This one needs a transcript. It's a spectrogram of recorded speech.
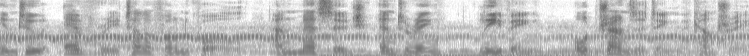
into every telephone call and message entering, leaving or transiting the country.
